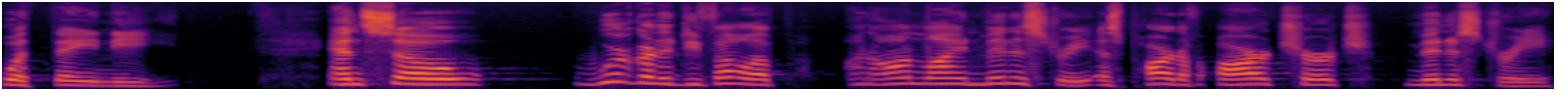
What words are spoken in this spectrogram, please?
what they need. And so we're going to develop an online ministry as part of our church ministry.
